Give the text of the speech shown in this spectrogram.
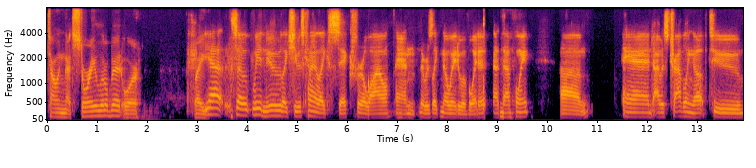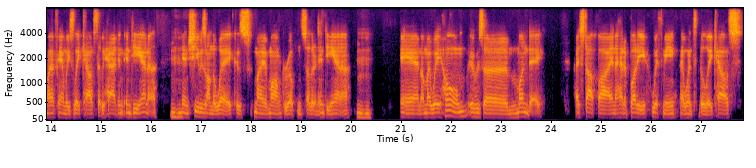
telling that story a little bit or like? Yeah, so we knew like she was kind of like sick for a while, and there was like no way to avoid it at that point. Um, and I was traveling up to my family's lake house that we had in Indiana, Mhm, and she was on the way because my mom grew up in southern Indiana. mhm. And on my way home, it was a Monday. I stopped by and I had a buddy with me that went to the lake house.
